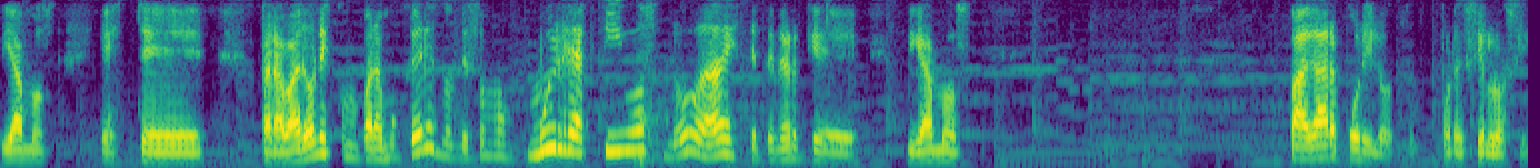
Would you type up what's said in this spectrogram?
digamos, este, para varones como para mujeres, donde somos muy reactivos, ¿no? A este tener que, digamos, pagar por el otro, por decirlo así.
